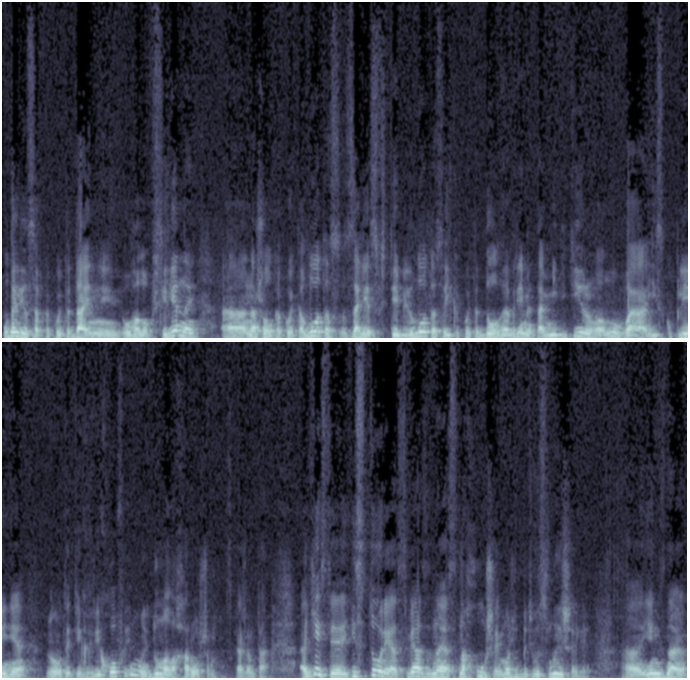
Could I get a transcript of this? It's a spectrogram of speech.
удалился в какой-то дальний уголок Вселенной, э, нашел какой-то лотос, залез в стебель лотоса и какое-то долгое время там медитировал ну, во искупление ну, вот этих грехов и, ну, и думал о хорошем, скажем так. Есть э, история, связанная с Нахушей, может быть вы слышали. Я не знаю,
